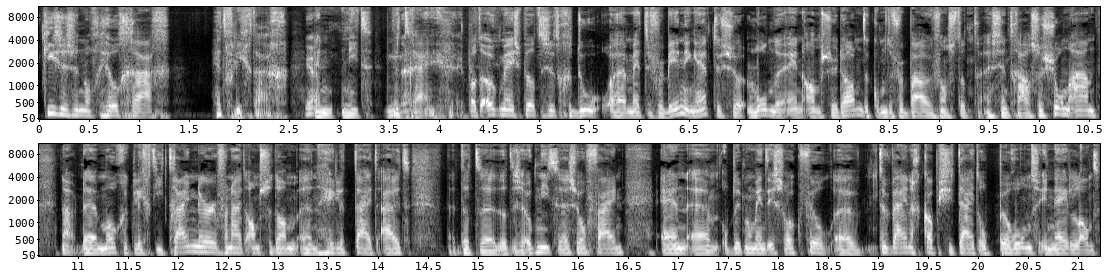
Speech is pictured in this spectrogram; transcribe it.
kiezen ze nog heel graag het vliegtuig Ja. en niet de Nee, trein. nee, Wat ook meespeelt is het gedoe eh, met de verbindingen tussen Londen en Amsterdam. Er komt de verbouwing van het Centraal Station aan. Nou, de, mogelijk ligt die trein er vanuit Amsterdam een hele tijd uit. Dat, eh, dat is ook niet eh, zo fijn. En eh, op dit moment is er ook veel eh, te weinig capaciteit op perrons in Nederland.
